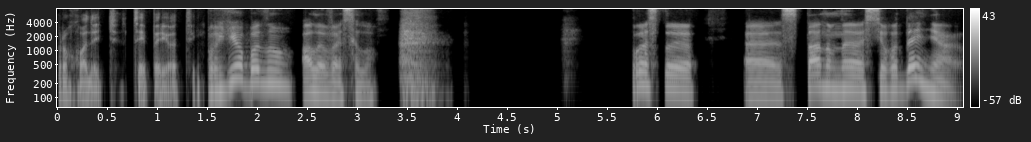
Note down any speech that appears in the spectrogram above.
проходить цей період твій? Пройобано, але весело. Просто е, станом на сьогодення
